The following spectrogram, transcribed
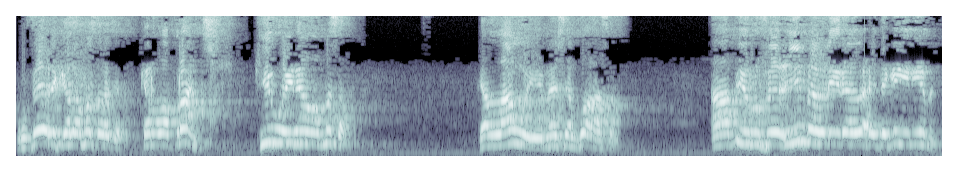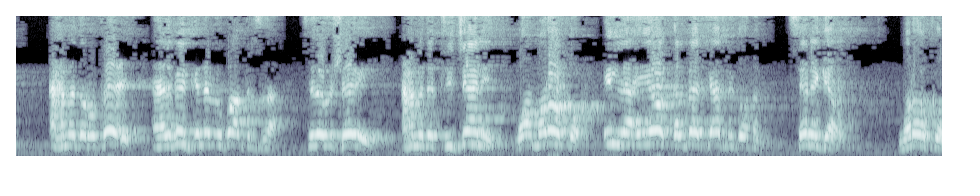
rufeeci kale masra jir kan waa kii weynaa waa masar kan laan aabbihii rufeeciyiin baa la yidhahda waxay degan yihiin yemen. Axmed arufeeci ahlbeytka nebigu ku abtirsadaa sida uu sheegay axmed atijaani waa morocco ilaa iyo galbeedka africa o dhan. Senegal morocco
